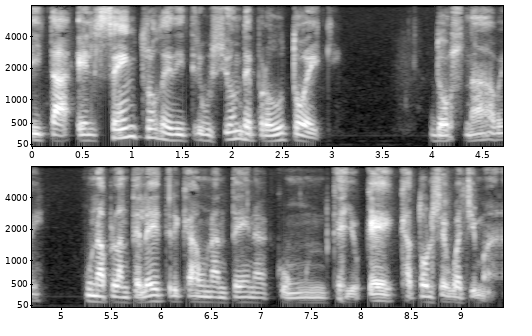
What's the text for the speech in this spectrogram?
y está el centro de distribución de producto X. Dos naves, una planta eléctrica, una antena con un que yo qué, 14 guachimanes.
